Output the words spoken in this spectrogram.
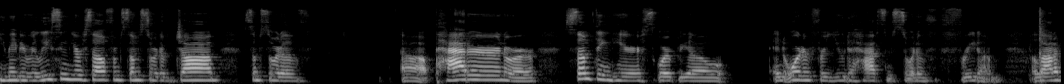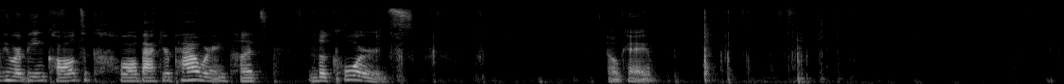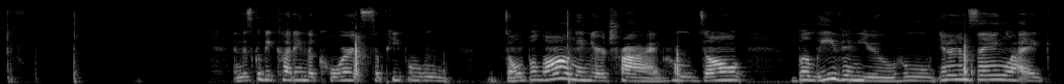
you may be releasing yourself from some sort of job, some sort of uh, pattern or something here, Scorpio, in order for you to have some sort of freedom. A lot of you are being called to call back your power and cut the cords. Okay. And this could be cutting the cords to people who don't belong in your tribe, who don't believe in you, who, you know what I'm saying? Like,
